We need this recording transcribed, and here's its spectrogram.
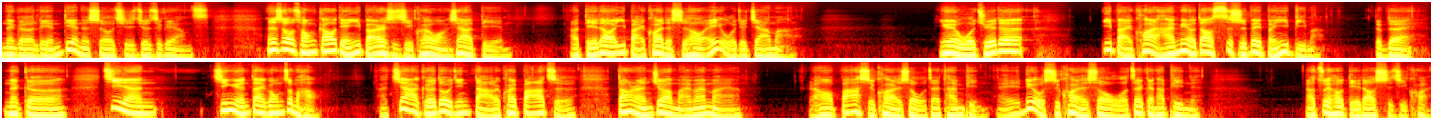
那个联电的时候，其实就是这个样子。那时候从高点一百二十几块往下跌，啊，跌到一百块的时候，哎，我就加码了，因为我觉得一百块还没有到四十倍本益比嘛，对不对？那个既然晶圆代工这么好。啊，价格都已经打了快八折，当然就要买买买啊！然后八十块的时候我再摊平，哎，六十块的时候我再跟他拼呢，然后最后跌到十几块。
